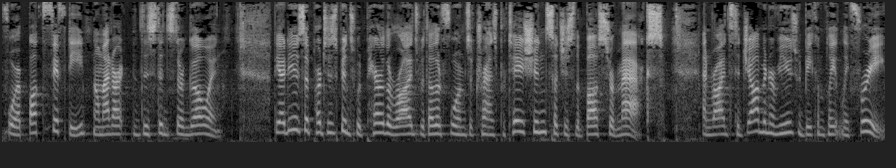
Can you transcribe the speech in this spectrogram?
for a buck 50 no matter the distance they're going. The idea is that participants would pair the rides with other forms of transportation, such as the bus or MAX, and rides to job interviews would be completely free.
